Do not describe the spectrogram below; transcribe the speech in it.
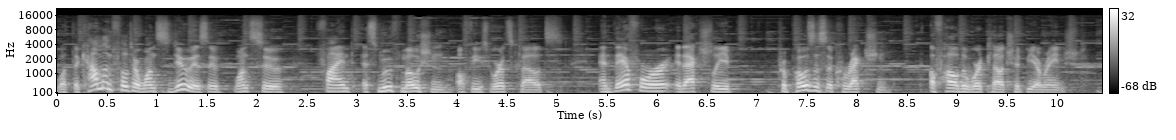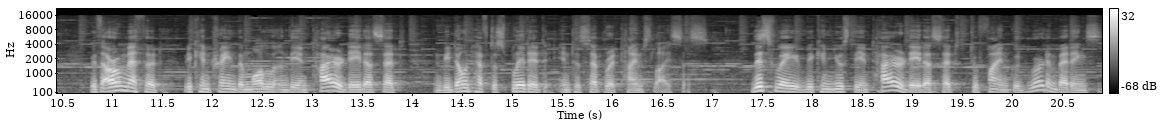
What the Kalman filter wants to do is it wants to find a smooth motion of these words clouds, and therefore it actually proposes a correction of how the word cloud should be arranged. With our method, we can train the model on the entire dataset and we don't have to split it into separate time slices. This way, we can use the entire dataset to find good word embeddings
